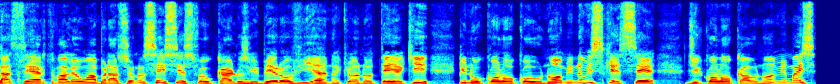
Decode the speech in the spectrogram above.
Tá certo, valeu, um abraço. Eu não sei se esse foi o Carlos Ribeiro ou Viana que eu anotei aqui, que não colocou o nome. Não esquecer de colocar o nome, mas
